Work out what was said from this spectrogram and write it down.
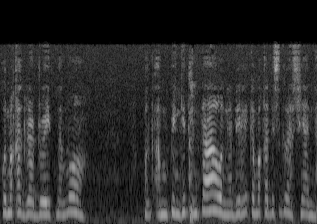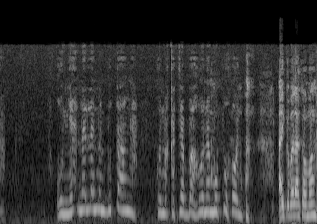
kung makagraduate na mo. Pag-amping git in taon nga dili ka makadisgrasya nak. Unya na lang ng butanga kung makatrabaho na mo puhon. Ay, kabala ka, ma.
